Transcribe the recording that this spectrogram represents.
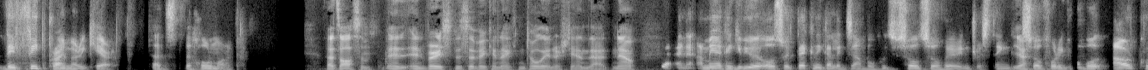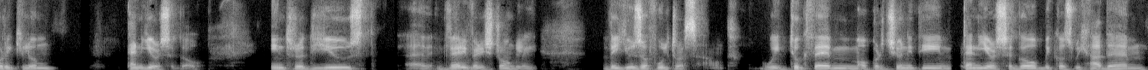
they fit primary care. That's the hallmark. That's awesome and, and very specific, and I can totally understand that. Now, yeah, and I mean, I can give you also a technical example, which is also very interesting. Yeah. So, for example, our curriculum 10 years ago introduced uh, very, very strongly the use of ultrasound. We took the opportunity 10 years ago because we had um,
